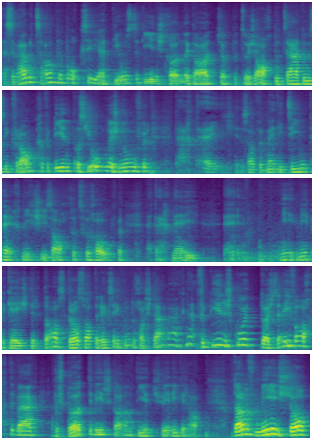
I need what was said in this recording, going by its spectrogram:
ein Weltangebot gewesen. Ich hätte die Aussendienst können gehen, ich habe zwischen 8.000 und 10'000 Franken verdient als junger Schnaufer. Ich hey, so medizintechnische Sachen zu verkaufen. Ich dachte, nein, äh, mich, mich begeistert das. Grossvater hat gesagt, du kannst diesen Weg nehmen, verdienst gut, du hast einen einfachen Weg, aber später wirst du garantiert schwieriger haben. Und darum für mich ist schon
